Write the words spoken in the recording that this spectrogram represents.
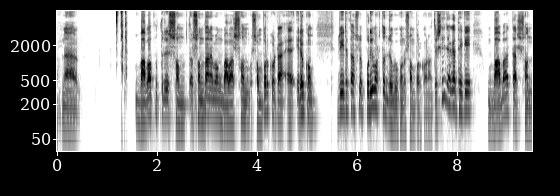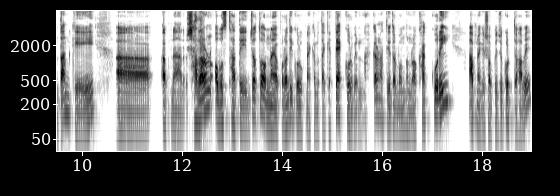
আপনার বাবা পুত্রের সন্তান এবং বাবার সম- সম্পর্কটা এরকম যে এটা তো আসলে পরিবর্তনযোগ্য কোনো সম্পর্ক নয়। তো সেই জায়গা থেকে বাবা তার সন্তানকে আপনার সাধারণ অবস্থাতে যত অন্যায় অপরাধী করুক না কেন তাকে ত্যাগ করবেন না। কারণ আত্মীয়তার বন্ধন রক্ষা করেই আপনাকে সব কিছু করতে হবে।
